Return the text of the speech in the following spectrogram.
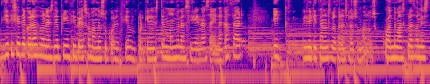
17 corazones de príncipes formando su colección, porque en este mundo las sirenas salen a cazar y le quitan los corazones a los humanos. Cuanto más corazones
